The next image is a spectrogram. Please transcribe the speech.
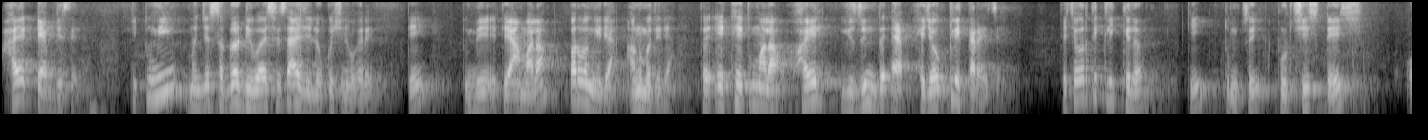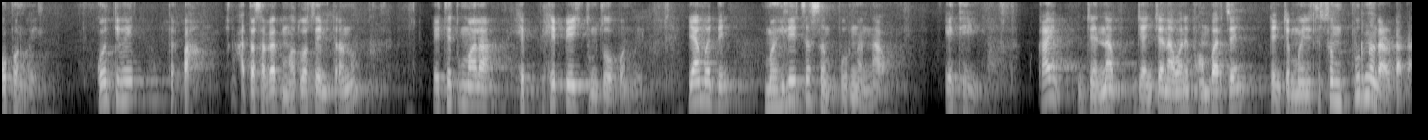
हा एक टॅब दिसेल. की तुम्ही म्हणजे सगळं डिव्हायसेस आहे जे लोकेशन वगैरे ते तुम्ही ते आम्हाला परवानगी द्या अनुमती द्या. तर येथे तुम्हाला व्हाईल युझिंग द ॲप ह्याच्यावर क्लिक करायचं आहे त्याच्यावरती क्लिक केलं की तुमची पुढची स्टेज ओपन होईल. कोणती होईल? तर पहा आता सगळ्यात महत्त्वाचं आहे मित्रांनो येथे तुम्हाला हे हे पेज तुमचं ओपन होईल. यामध्ये महिलेचं संपूर्ण नाव येथे येईल. काय ज्यांना ज्यांच्या नावाने फॉर्म भरायचं आहे त्यांच्या महिलेचं संपूर्ण नाव टाका.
